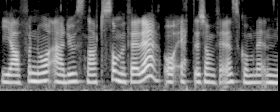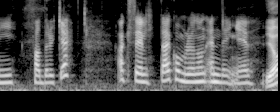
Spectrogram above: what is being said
Ja, for nå er det jo snart sommerferie, og etter sommerferien så kommer det en ny fadderuke. Aksel, der kommer det jo noen endringer. Ja,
